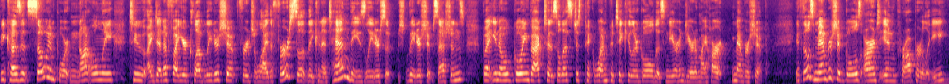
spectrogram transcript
because it's so important not only to identify your club leadership for July the 1st so that they can attend these leadership leadership sessions, but you know, going back to so let's just pick one particular goal that's near and dear to my heart, membership. If those membership goals aren't in properly,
